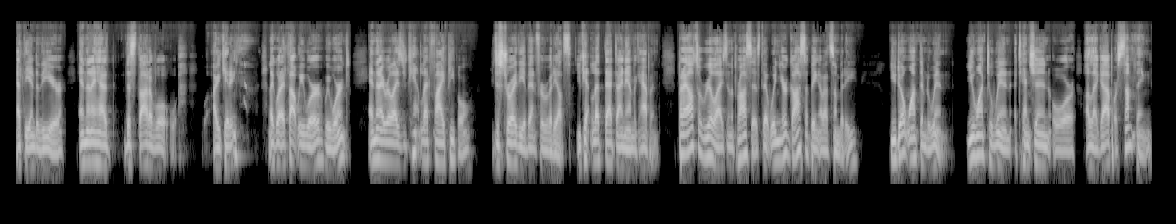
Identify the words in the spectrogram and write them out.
at the end of the year. And then I had this thought of, well, are you kidding? like what I thought we were, we weren't. And then I realized you can't let five people destroy the event for everybody else. You can't let that dynamic happen. But I also realized in the process that when you're gossiping about somebody, you don't want them to win. You want to win attention or a leg up or something.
